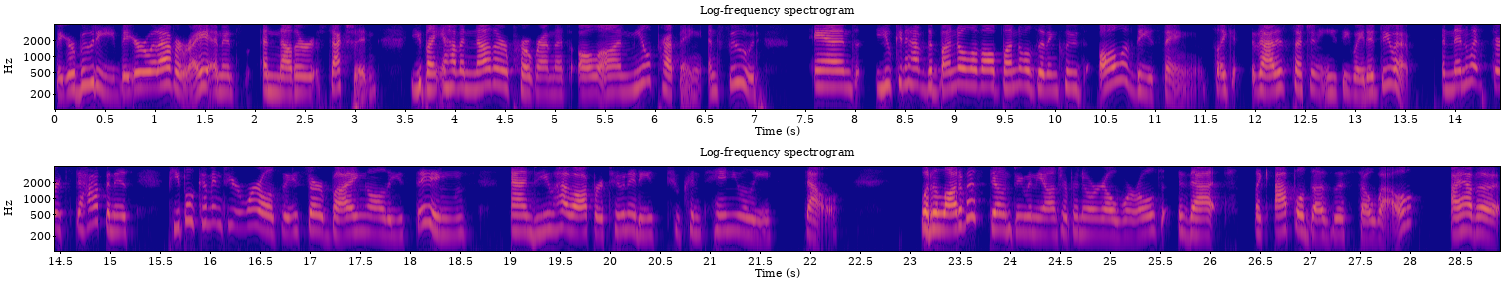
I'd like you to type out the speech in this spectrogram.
bigger booty, bigger whatever, right? And it's another section. You might have another program that's all on meal prepping and food. And you can have the bundle of all bundles that includes all of these things. Like that is such an easy way to do it. And then what starts to happen is people come into your world, they start buying all these things and you have opportunities to continually sell. What a lot of us don't do in the entrepreneurial world that like Apple does this so well I have a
